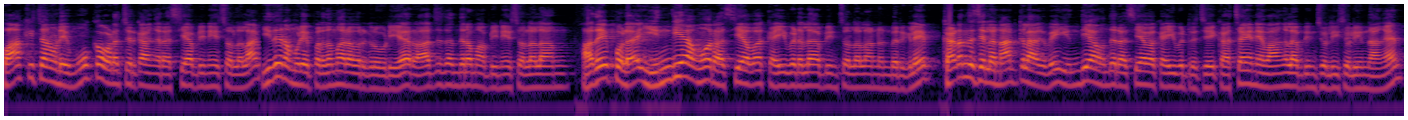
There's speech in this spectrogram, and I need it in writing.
பாகிஸ்தானுடைய மூக்க உடைச்சிருக்காங்க ரஷ்யா அப்படின்னே சொல்லலாம். இது நம்முடைய பிரதமர் அவர்களுடைய ராஜதந்திரம் அப்படின்னே சொல்லலாம். அதே போல இந்தியாவும் ரஷ்யாவை கைவிடல அப்படின்னு சொல்லலாம் நண்பர்களே. கடந்த சில நாட்களாகவே இந்தியா வந்து ரஷ்யாவை கைவிட்டுருச்சு. கச்சா எண்ணெய் வாங்கல அப்படின்னு சொல்லி சொல்லியிருந்தாங்க.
